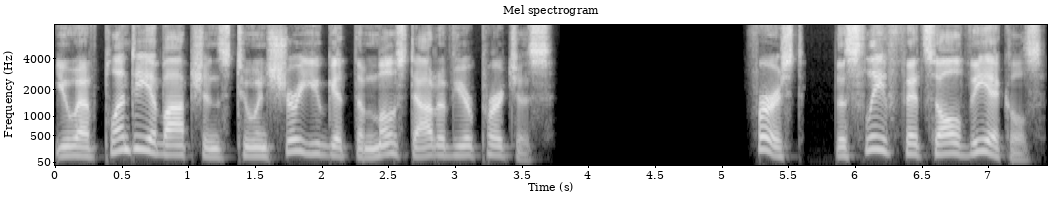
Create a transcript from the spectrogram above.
you have plenty of options to ensure you get the most out of your purchase. First, the sleeve fits all vehicles,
